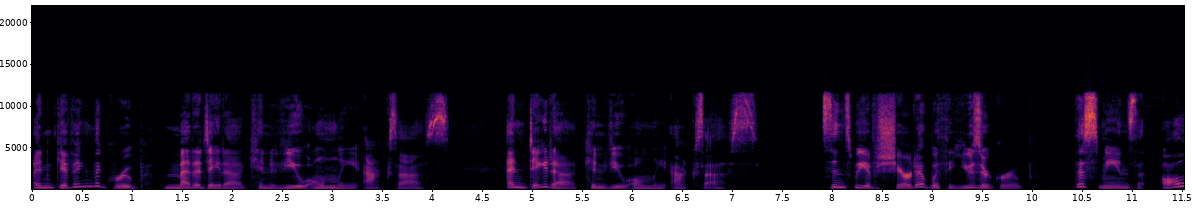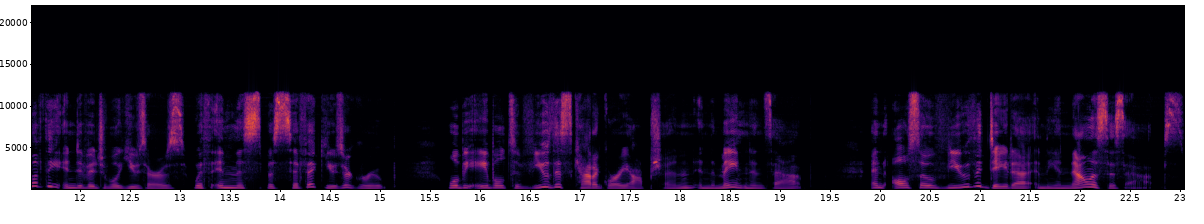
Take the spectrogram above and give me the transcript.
and giving the group Metadata Can View Only access and Data Can View Only access. Since we have shared it with a user group, this means that all of the individual users within this specific user group will be able to view this category option in the Maintenance app and also view the data in the Analysis apps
